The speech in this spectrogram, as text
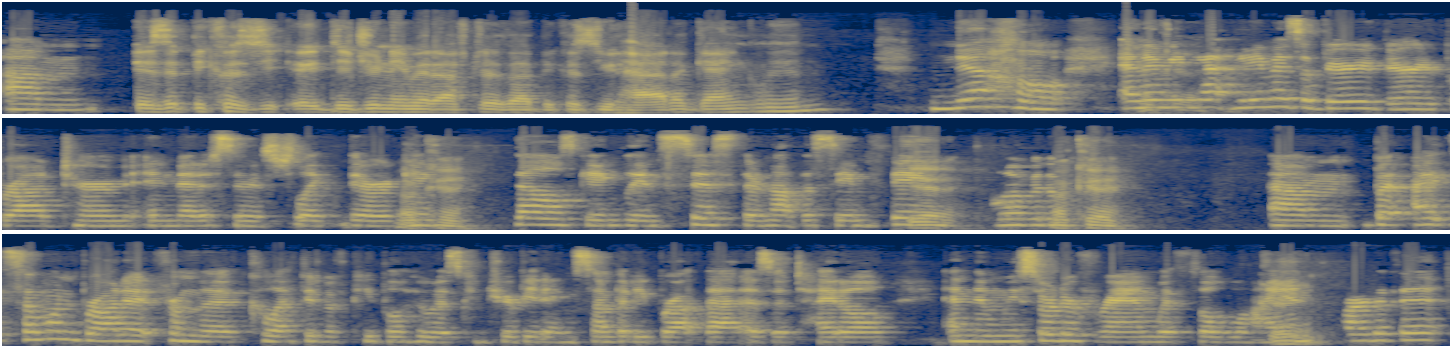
Um, Is it because you, uh, did you name it after that because you had a ganglion? no, and I mean that name is a very very broad term in medicine. It's like there are ganglion Okay. cells, ganglion cysts. They're not the same thing. Yeah. All over the Okay. Um, but I, someone brought it from the collective of people who was contributing. Somebody brought that as a title, and then we sort of ran with the lion Okay. part of it.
